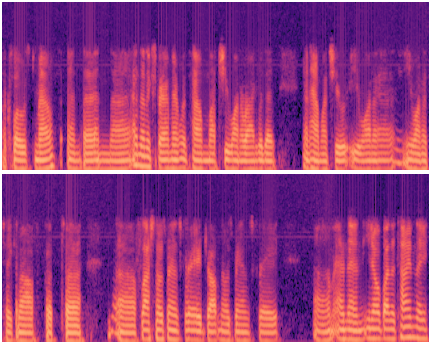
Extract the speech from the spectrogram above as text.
a closed mouth, and then uh, and then experiment with how much you want to ride with it and how much you you want to you want to take it off. But uh, uh, flash noseband is great, drop noseband is great, um, and then you know by the time they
